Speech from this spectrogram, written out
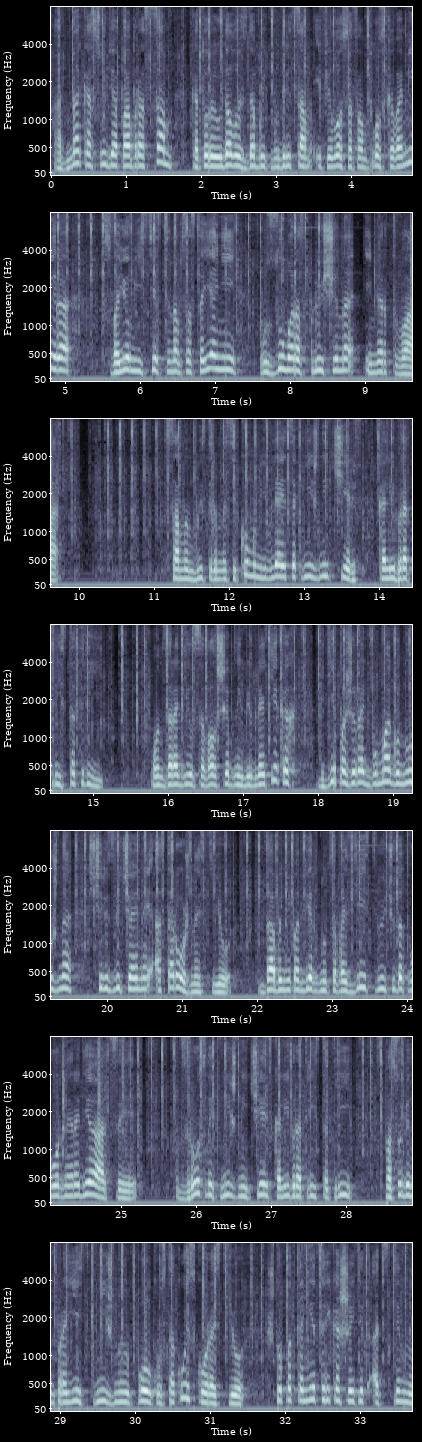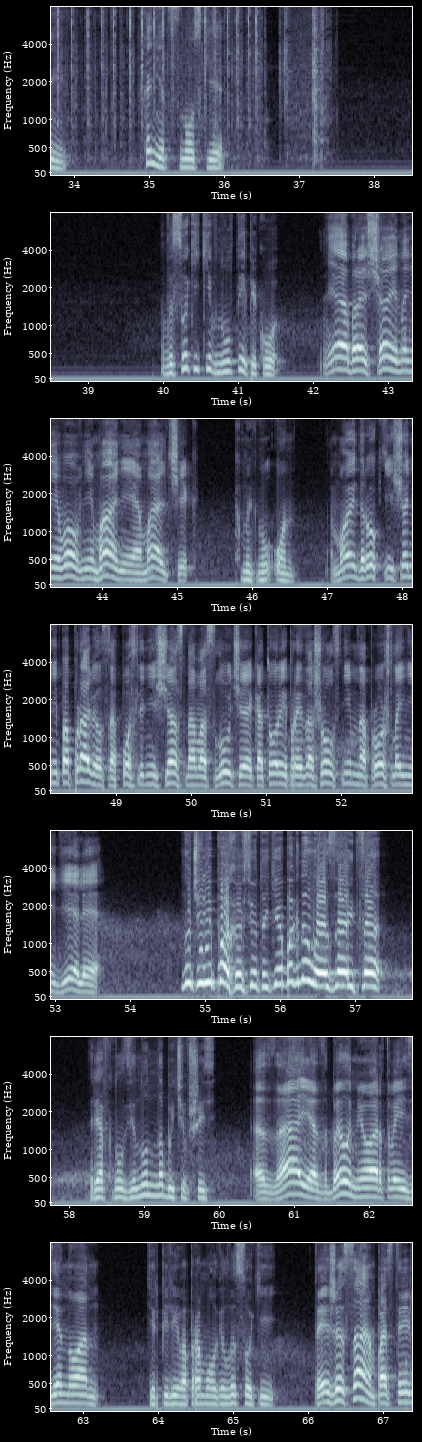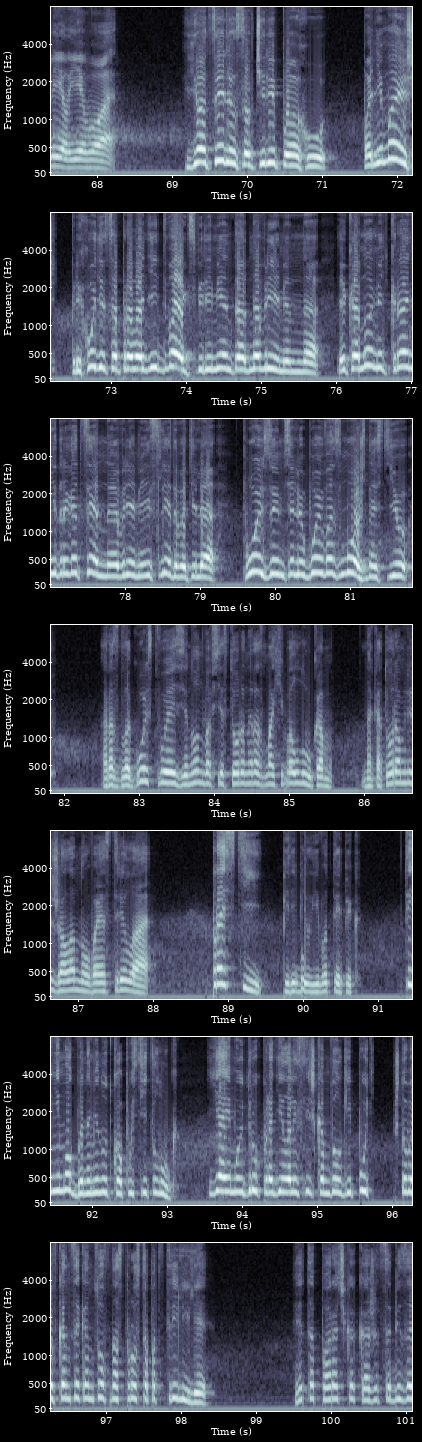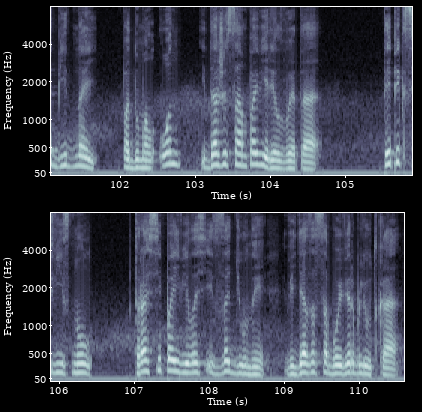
Однако, судя по образцам, которые удалось добыть мудрецам и философам плоского мира, в своем естественном состоянии пузума расплющена и мертва. Самым быстрым насекомым является книжный червь калибра 303. Он зародился в волшебных библиотеках, где пожирать бумагу нужно с чрезвычайной осторожностью, дабы не подвергнуться воздействию чудотворной радиации. Взрослый книжный червь калибра 303 способен проесть книжную полку с такой скоростью, что под конец рикошетит от стены. Конец сноски. Высокий кивнул Тепику. «Не обращай на него внимания, мальчик!» — хмыкнул он. «Мой друг еще не поправился после несчастного случая, который произошел с ним на прошлой неделе». «Но черепаха все-таки обогнала зайца!» — рявкнул Зенон, набычившись. «Заяц был мертвый, Зенон!» — терпеливо промолвил Высокий. «Ты же сам подстрелил его!» Я целился в черепаху. Понимаешь, приходится проводить два эксперимента одновременно. Экономить крайне драгоценное время исследователя. Пользуемся любой возможностью. Разглагольствуя, Зенон во все стороны размахивал луком, на котором лежала новая стрела. «Прости!» – перебил его Тепик. «Ты не мог бы на минутку опустить лук? Я и мой друг проделали слишком долгий путь, чтобы в конце концов нас просто подстрелили». «Эта парочка кажется безобидной», – подумал он и даже сам поверил в это. Тепик свистнул. Трасси появилась из-за дюны, ведя за собой верблюдка.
